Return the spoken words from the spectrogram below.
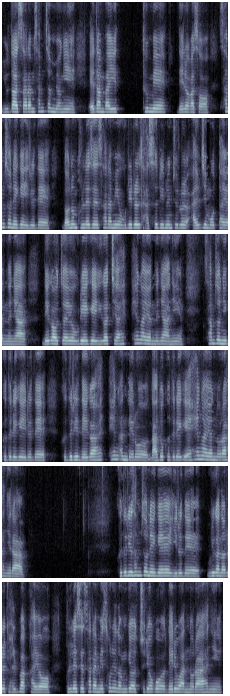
유다 사람 삼천 명이 에담바이 틈에 내려가서 삼손에게 이르되 너는 블레셋 사람이 우리를 다스리는 줄을 알지 못하였느냐? 내가 어찌하여 우리에게 이같이 행하였느냐? 하니 삼손이 그들에게 이르되 그들이 내가 행한 대로 나도 그들에게 행하였노라 하니라. 그들이 삼손에게 이르되 우리가 너를 결박하여 블레셋 사람의 손에 넘겨 주려고 내려왔노라 하니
